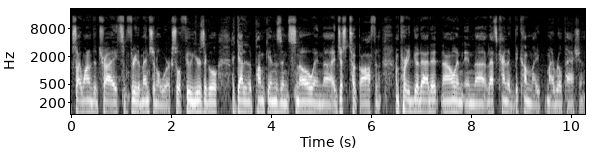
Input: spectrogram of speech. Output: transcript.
So I wanted to try some three-dimensional work. So a few years ago, I got into pumpkins and snow, and uh, it just took off. And I'm pretty good at it now, and, and uh, that's kind of become my my real passion.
